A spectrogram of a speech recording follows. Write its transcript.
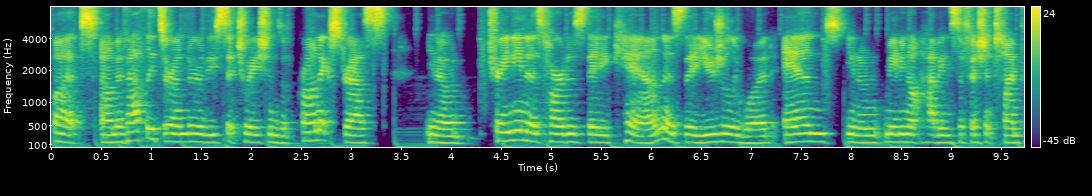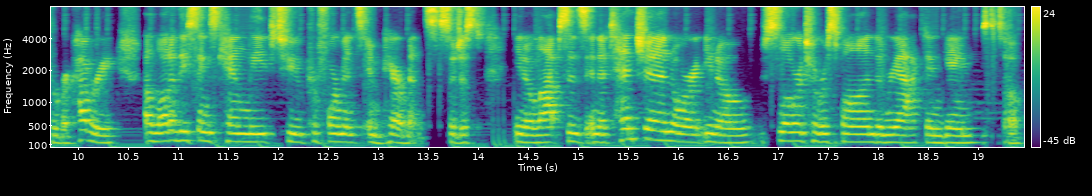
But um, if athletes are under these situations of chronic stress, you know, training as hard as they can, as they usually would, and, you know, maybe not having sufficient time for recovery, a lot of these things can lead to performance impairments. So just, you know, lapses in attention or, you know, slower to respond and react in games. So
